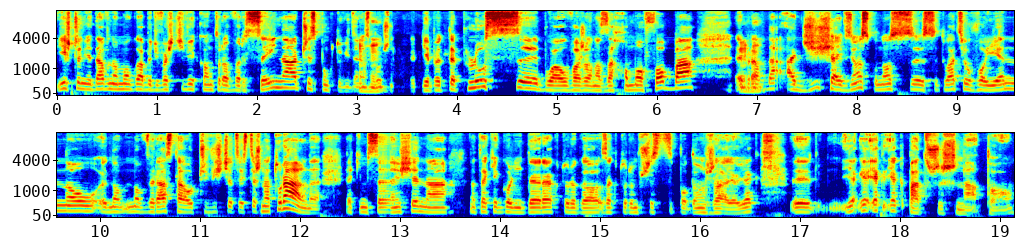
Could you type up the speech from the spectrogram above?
jeszcze niedawno mogła być właściwie kontrowersyjna, czy z punktu widzenia mhm. społeczności LGBT, była uważana za homofoba, mhm. prawda? A dzisiaj w związku no, z sytuacją wojenną no, no, wyrasta oczywiście, co jest też naturalne w jakimś sensie, na, na takiego lidera, którego, za którym wszyscy podążają. Jak, y, jak, jak, jak patrzysz na to?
